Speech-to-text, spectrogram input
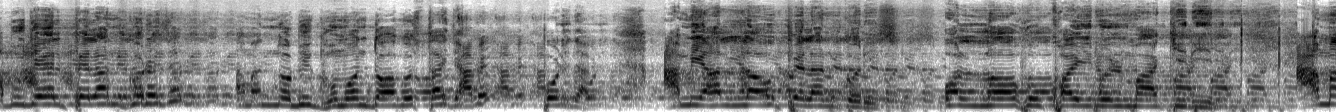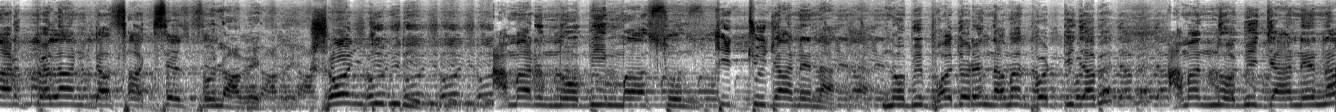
আবু জেহেল প্ল্যান করেছে? আমার নবী ঘুমন্ত অবস্থায় যাবে, পড়ে যাবে। আমি আল্লাহ প্ল্যান করিস অল্লাহু খৈরুল মাকিরিন। আমার প্ল্যানটা সাকসেসফুল হবে। জিবরি, আমার নবী মাসুম কিচ্ছু জানে না। নবী ফজরের নামাজ পড়তে যাবে। আমার নবী জানে না,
